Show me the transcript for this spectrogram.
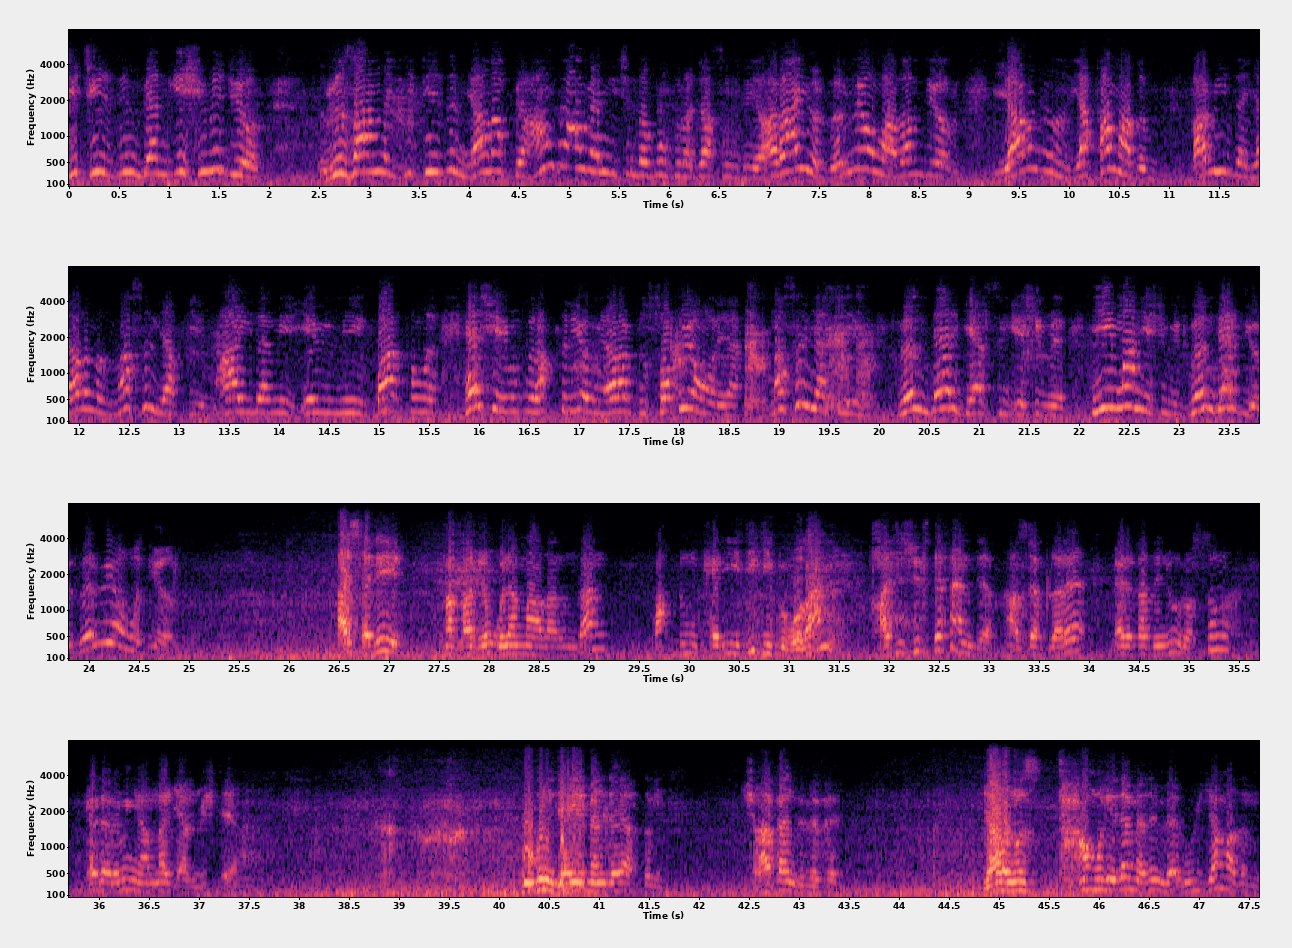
Yitirdim ben eşimi diyor. Rızanı yitirdim ya Rabbi hangi amelin içinde bulduracaksın diye arıyor. Görmüyor musun adam diyor. Yalnız yatamadım. Kabirde yalnız nasıl yatayım? Ailemi, evimi, barkımı, her şeyimi bıraktırıyorum ya Rabbi sokuyorum oraya. Nasıl yatayım? Gönder gelsin eşimi, iman eşimi gönder diyor. Görmüyor mu diyor. Hayseli makarrım ulemalarından Vakfın feridi gibi olan Hacı Züft Efendi Hazretleri Merkad-ı Nur olsun pederimin yanına gelmişti. Bugün değirmende yattım. Şah Efendi dedi. Yalnız tahammül edemedim ve uyuyamadım.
